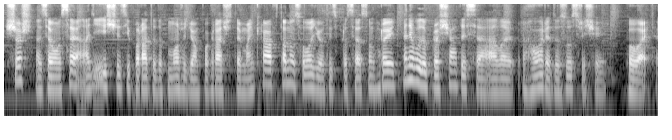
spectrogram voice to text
Що ж, на цьому все. Надіюсь, що ці поради допоможуть вам покращити Майнкрафт та насолоджуватись процесом гри. Я не буду прощатися, але говорю до зустрічі. Бувайте!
